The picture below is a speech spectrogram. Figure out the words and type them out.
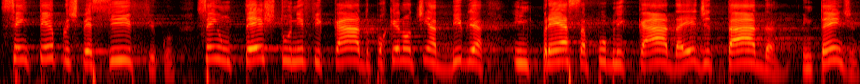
sem templo específico, sem um texto unificado, porque não tinha Bíblia impressa, publicada, editada, entende?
